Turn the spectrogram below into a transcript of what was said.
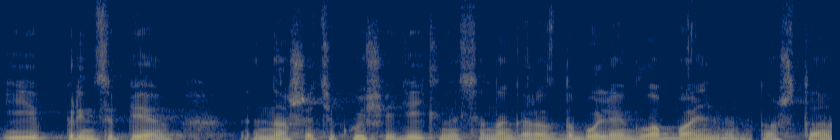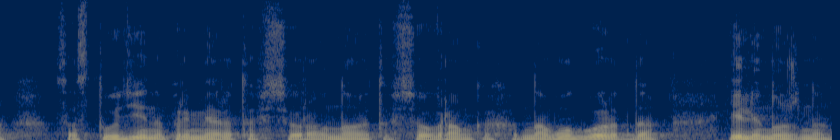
И, в принципе, наша текущая деятельность, она гораздо более глобальная, потому что со студией, например, это все равно, это все в рамках одного города, или нужно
